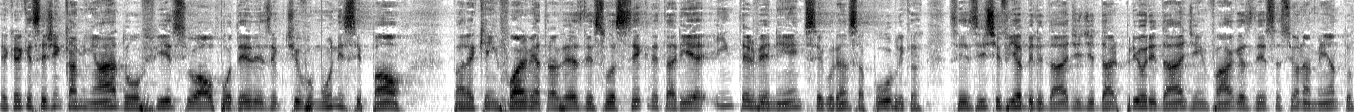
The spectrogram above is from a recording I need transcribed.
requer que seja encaminhado o ofício ao Poder Executivo Municipal para que informe através de sua Secretaria Interveniente Segurança Pública se existe viabilidade de dar prioridade em vagas de estacionamento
